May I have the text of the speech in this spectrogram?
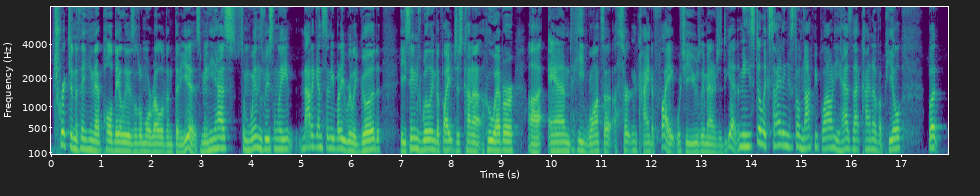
tricked into thinking that Paul Daley is a little more relevant than he is. I mean, he has some wins recently, not against anybody really good. He seems willing to fight just kind of whoever, uh, and he wants a, a, certain kind of fight, which he usually manages to get. I mean, he's still exciting. He still knock people out. He has that kind of appeal, but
